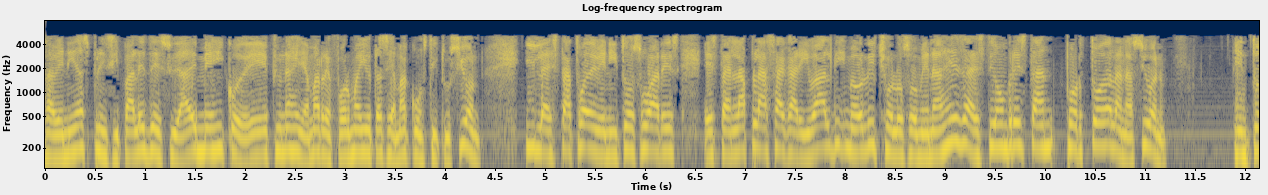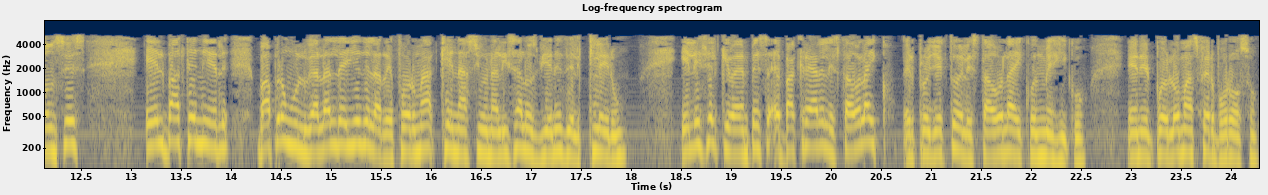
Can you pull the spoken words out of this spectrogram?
avenidas principales de Ciudad de México, de EF, una se llama reforma y otra se llama constitución. Y la estatua de Benito Suárez está en la Plaza Garibaldi, mejor dicho, los homenajes a este hombre están por toda la nación. Entonces, él va a tener, va a promulgar las leyes de la reforma que nacionaliza los bienes del clero. Él es el que va a empezar, va a crear el Estado laico, el proyecto del Estado laico en México, en el pueblo más fervoroso.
